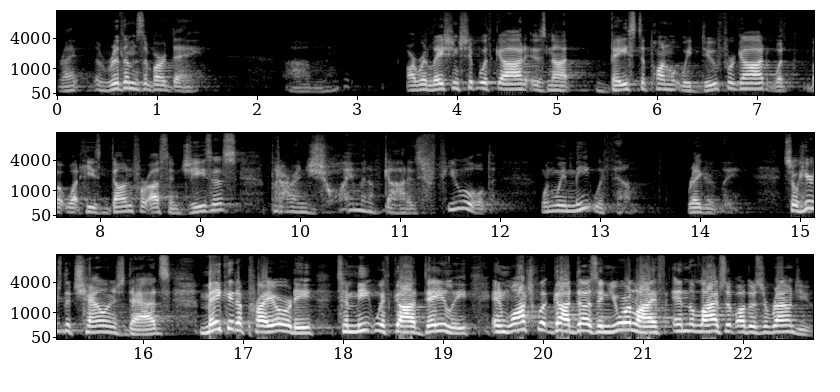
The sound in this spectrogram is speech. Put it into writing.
right? The rhythms of our day. Um, our relationship with God is not based upon what we do for God, what, but what He's done for us in Jesus. But our enjoyment of God is fueled when we meet with Him regularly. So here's the challenge, dads. Make it a priority to meet with God daily and watch what God does in your life and the lives of others around you.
